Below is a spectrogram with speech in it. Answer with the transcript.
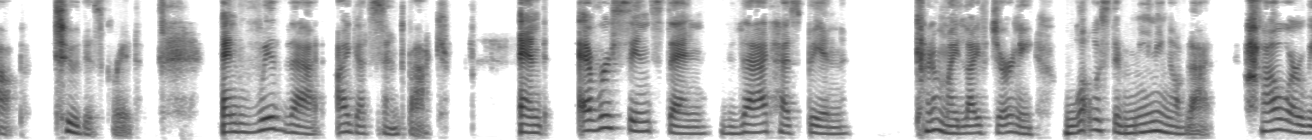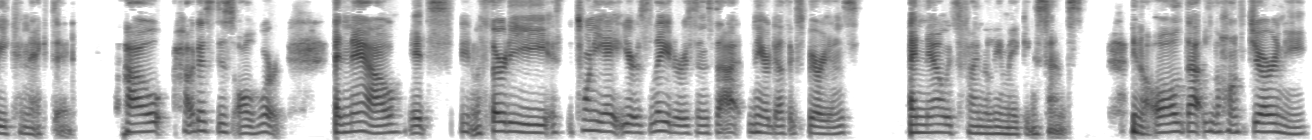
up to this grid. And with that, I got sent back. And ever since then, that has been kind of my life journey. What was the meaning of that? How are we connected? Mm. How how does this all work? And now it's, you know, 30 eh, 28 years later since that near death experience and now it's finally making sense. You know, all that long journey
